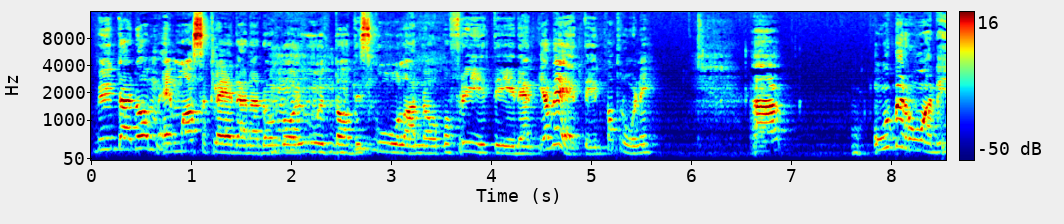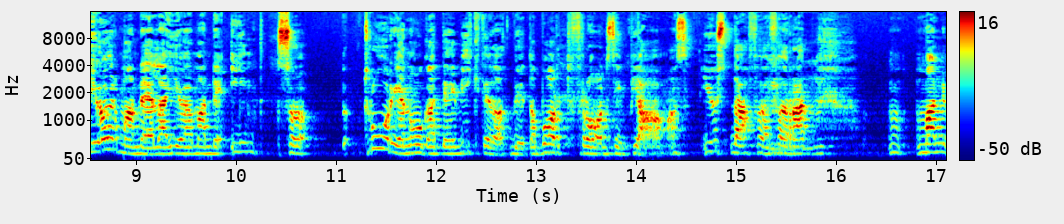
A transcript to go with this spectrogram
Byter de en massa kläder när de går ut då till skolan och på fritiden? Jag vet inte, vad tror ni? Uh, oberoende gör man det eller gör man det inte så tror jag nog att det är viktigt att byta bort från sin pyjamas. Just därför för att mm. man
